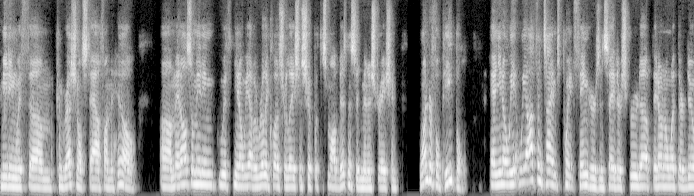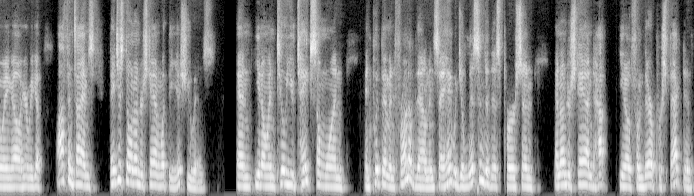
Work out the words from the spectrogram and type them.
meeting with um, congressional staff on the Hill. Um, and also meeting with, you know, we have a really close relationship with the Small Business Administration. Wonderful people. And, you know, we, we oftentimes point fingers and say they're screwed up. They don't know what they're doing. Oh, here we go. Oftentimes, they just don't understand what the issue is. And, you know, until you take someone and put them in front of them and say, hey, would you listen to this person and understand how, you know, from their perspective?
